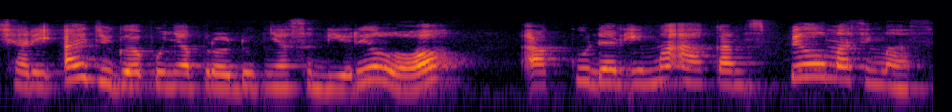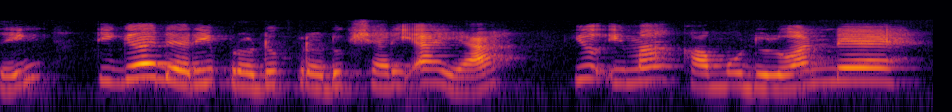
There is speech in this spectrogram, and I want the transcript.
syariah juga punya produknya sendiri loh. Aku dan Ima akan spill masing-masing tiga dari produk-produk syariah ya. Yuk Imah, kamu duluan deh.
